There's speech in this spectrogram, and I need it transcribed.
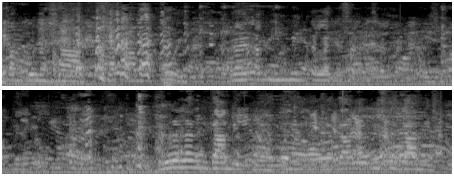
Pag ko na sa, sa kama ko eh. Dahil ang himing talaga sa sa sa papel ko. Yun na lang ang gamit ko. Kaya ako, nagamit is na gamit ko.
